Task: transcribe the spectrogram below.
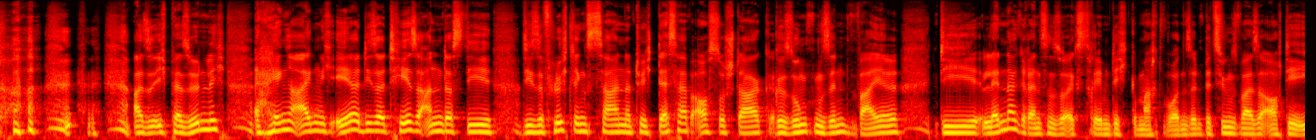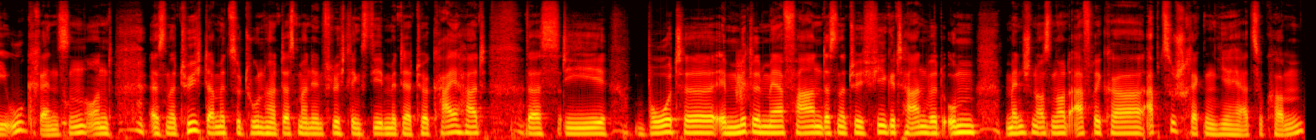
also ich persönlich hänge eigentlich eher dieser These an, dass die, diese Flüchtlingszahlen natürlich deshalb auch so stark gesunken sind, weil die Ländergrenzen so extrem dicht gemacht worden sind, beziehungsweise auch die EU-Grenzen und es natürlich damit zu tun hat, dass man den Flüchtlingsdeal mit der Türkei hat, dass die Boote im Mittelmeer fahren, dass natürlich viel getan wird, um Menschen aus Nordafrika abzuschrecken, hierher zu kommen.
